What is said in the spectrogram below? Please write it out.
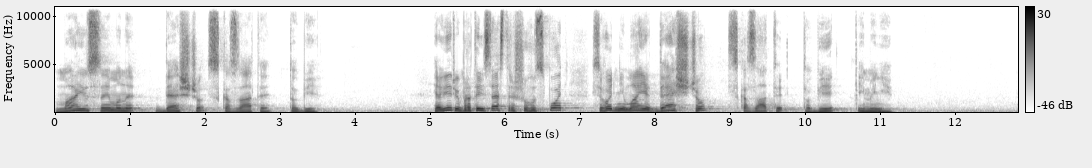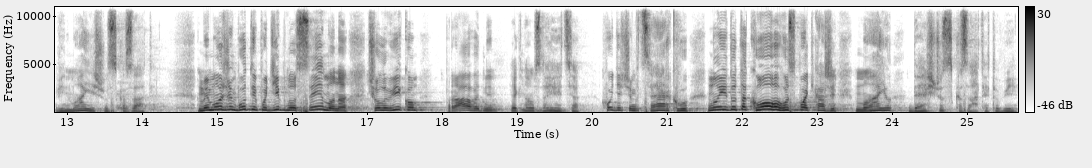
Маю, Симоне, дещо сказати тобі. Я вірю, брати і сестри, що Господь сьогодні має дещо сказати тобі і мені. Він має що сказати. Ми можемо бути подібно Симона, чоловіком праведним, як нам здається, ходячим в церкву. Ну і до такого Господь каже: маю дещо сказати тобі.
